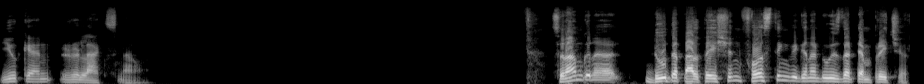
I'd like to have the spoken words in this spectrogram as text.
You can relax now. So now I'm going to do the palpation. First thing we're going to do is the temperature.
